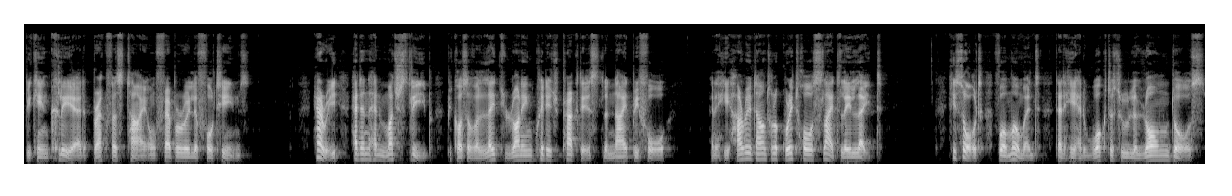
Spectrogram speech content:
became clear at breakfast time on February the 14th. Harry hadn't had much sleep because of a late running Quidditch practice the night before, and he hurried down to the Great Hall slightly late. He thought for a moment that he had walked through the long doors.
